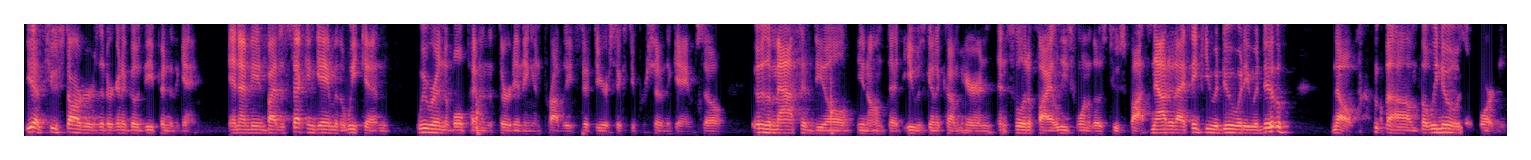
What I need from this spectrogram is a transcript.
you have two starters that are going to go deep into the game. And I mean, by the second game of the weekend, we were in the bullpen in the third inning and probably 50 or 60% of the game. So it was a massive deal, you know, that he was going to come here and, and, solidify at least one of those two spots. Now, did I think he would do what he would do? No, um, but we knew it was important.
